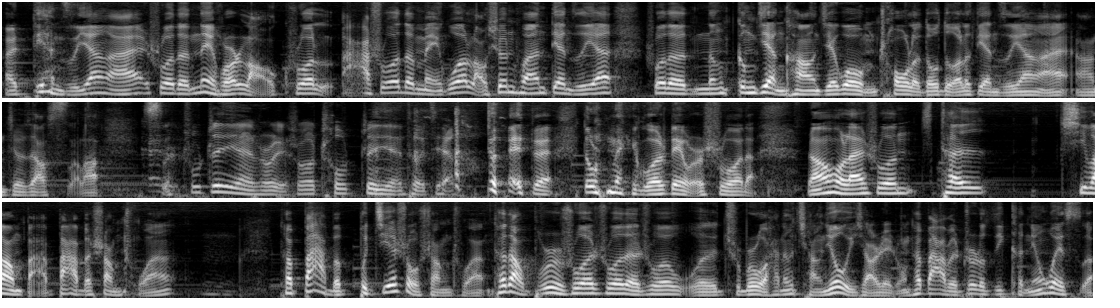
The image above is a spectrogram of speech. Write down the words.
哎，电子烟癌说的那会儿老说啊，说的美国老宣传电子烟，说的能更健康，结果我们抽了都得了电子烟癌啊，就要死了。死出真烟的时候也说抽真烟特健康，对对，都是美国这会儿说的。然后后来说他希望把爸爸上船，他爸爸不接受上传，他倒不是说说的说我是不是我还能抢救一下这种，他爸爸知道自己肯定会死，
